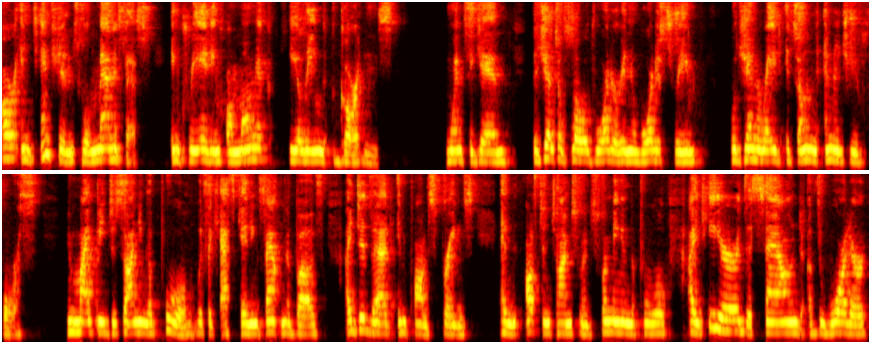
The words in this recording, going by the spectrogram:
our intentions will manifest in creating harmonic, healing gardens. Once again, the gentle flow of water in a water stream will generate its own energy force. You might be designing a pool with a cascading fountain above. I did that in Palm Springs. And oftentimes, when swimming in the pool, I'd hear the sound of the water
